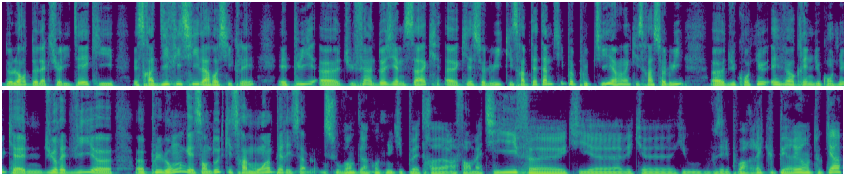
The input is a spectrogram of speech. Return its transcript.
de l'ordre de l'actualité et qui sera difficile à recycler. Et puis, euh, tu fais un deuxième sac euh, qui est celui qui sera peut-être un petit peu plus petit, hein, qui sera celui euh, du contenu evergreen, du contenu qui a une durée de vie euh, euh, plus longue et sans doute qui sera moins périssable. Souvent un contenu qui peut être euh, informatif, qui avec qui vous, allez pouvoir récupérer en tout cas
